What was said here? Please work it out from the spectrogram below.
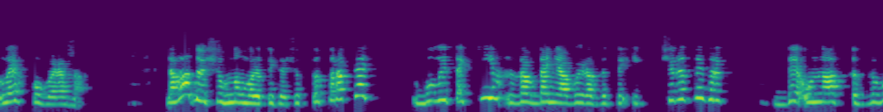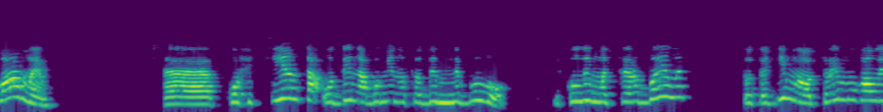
легко виражати. Нагадую, що в номері 1145 були такі завдання виразити x через y, де у нас з вами е, коефіцієнта 1 або мінус 1 не було. І коли ми це робили, то тоді ми отримували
